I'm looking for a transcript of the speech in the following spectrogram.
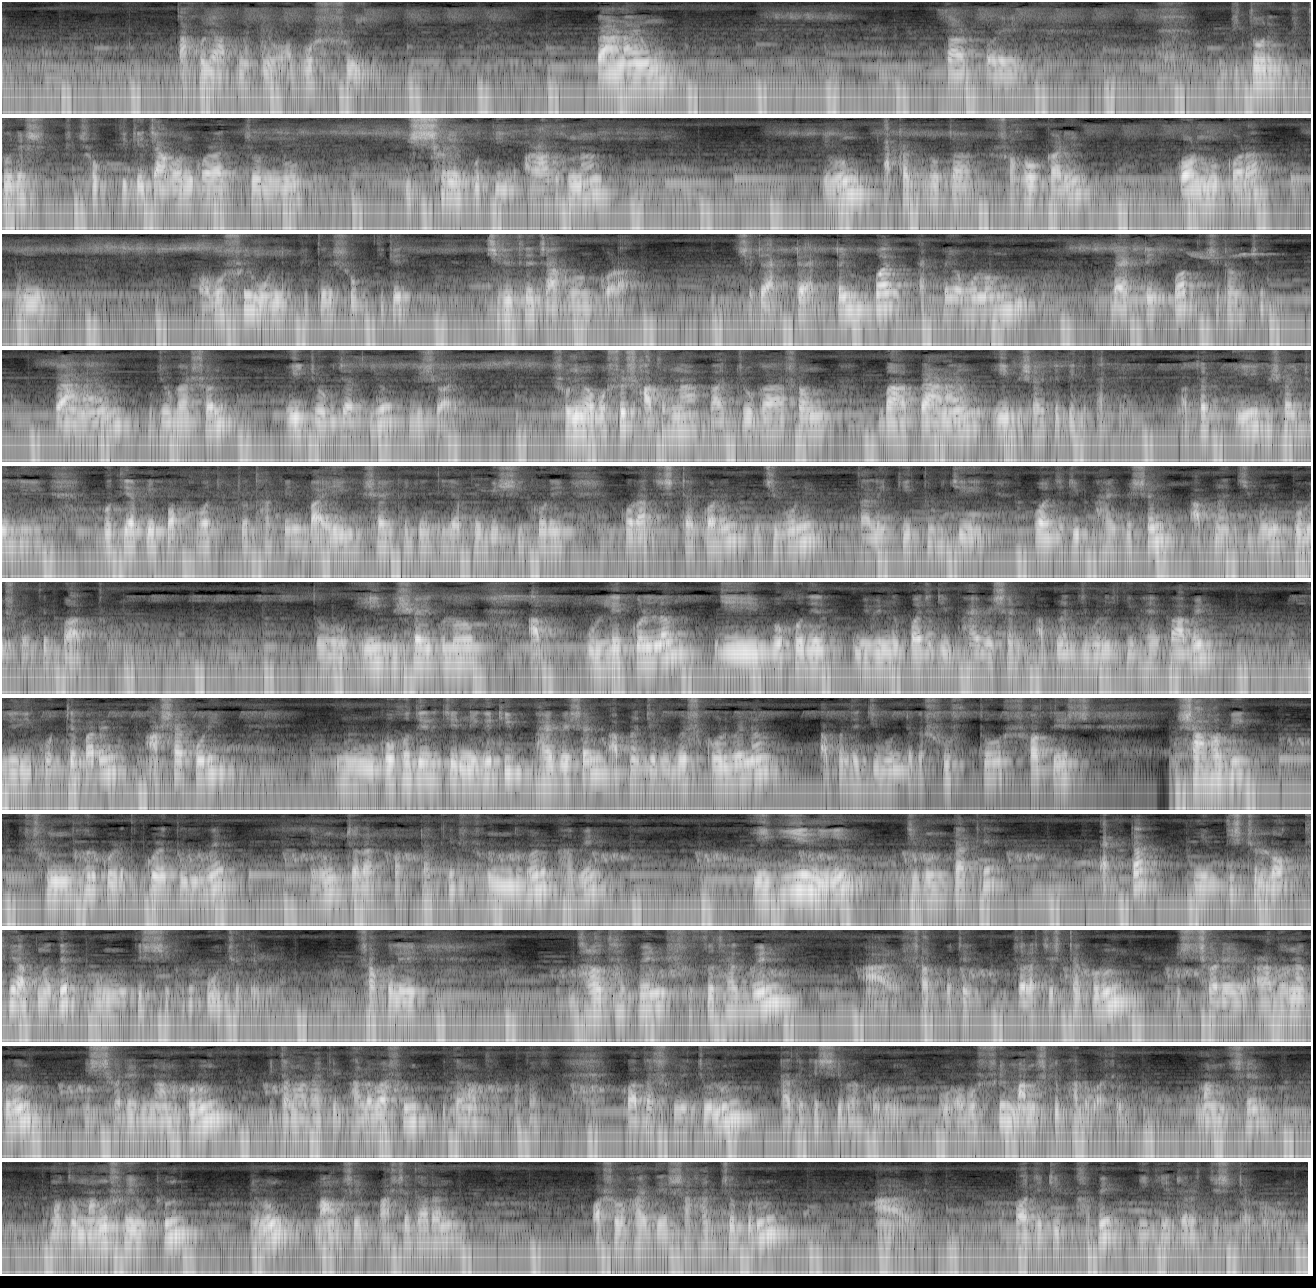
তাহলে আপনাকে অবশ্যই প্রাণায়াম, তারপরে ভিতরে ভিতরে শক্তিকে জাগরণ করার জন্য ঈশ্বরের প্রতি আরাধনা এবং একাগ্রতা সহকারে কর্ম করা এবং অবশ্যই মনের ভিতরে শক্তিকে ধীরে ধীরে জাগরণ করা। সেটা একটা একটাই উপায়, একটাই অবলম্বন বা একটাই পথ, সেটা হচ্ছে প্রাণায়াম, যোগাসন, এই যোগ জাতীয় বিষয়। শনি অবশ্যই সাধনা বা যোগাসন বা প্রাণায়াম এই বিষয়কে দেখে থাকেন অর্থাৎ এই বিষয় যদি প্রতি আপনি পক্ষপাতিত্ব থাকেন বা এই বিষয়কে যদি আপনি বেশি করে করার চেষ্টা করেন জীবনে, তাহলে কেতুর যে পজিটিভ ভাইব্রেশন আপনার জীবনে প্রবেশ করতে বাধ্য। তো এই বিষয়গুলো আপ, উল্লেখ করলাম যে গ্রহদের বিভিন্ন পজিটিভ ভাইব্রেশন আপনার জীবনে কীভাবে পাবেন, যদি করতে পারেন, আশা করি গ্রহদের যে নেগেটিভ ভাইব্রেশন আপনার জীবনে প্রবেশ করবে না। আপনাদের জীবনটাকে সুস্থ, সতেজ স্বাভাবিক, সুন্দর করে করে তুলবে এবং চলার পথটাকে সুন্দরভাবে এগিয়ে নিয়ে জীবনটাকে একটা নির্দিষ্ট লক্ষ্যে আপনাদের উন্নতির শিখরে পৌঁছে দেবে। সকলে ভালো থাকবেন, সুস্থ থাকবেন আর সৎপথে চলার চেষ্টা করুন, ঈশ্বরের আরাধনা করুন, ঈশ্বরের নাম করুন, পিতামাতাকে ভালোবাসুন, পিতামাতার কথা কথা শুনে চলুন, তাদেরকে সেবা করুন ও অবশ্যই মানুষকে ভালোবাসুন। মানুষের মতো মানুষ হয়ে উঠুন এবং মানুষের পাশে দাঁড়ান। অসহায়দের সাহায্য করুন আর পজিটিভভাবে এগিয়ে চলার চেষ্টা করুন।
